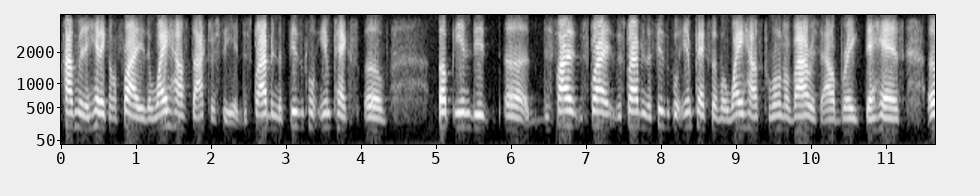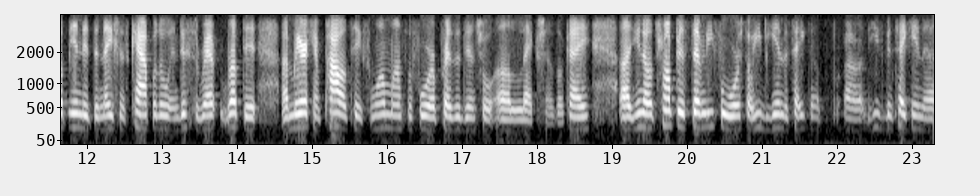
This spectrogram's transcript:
coughing with a headache on Friday, the White House doctor said, describing the physical impacts of upended, uh, describe, describing the physical impacts of a White House coronavirus outbreak that has upended the nation's capital and disrupted American politics one month before presidential elections. Okay, uh, you know Trump is 74, so he began to take a. Uh, he's been taking a,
